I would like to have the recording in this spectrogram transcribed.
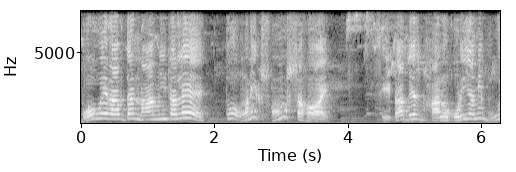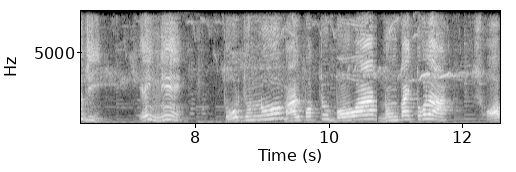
বউয়ের আবদার না মিটালে তো অনেক সমস্যা হয়। সেটা বেশ ভালো করেই আমি বুঝি। এই নে, তোর জন্য মালপত্র, বওয়া, নৌকায় তোলা সব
